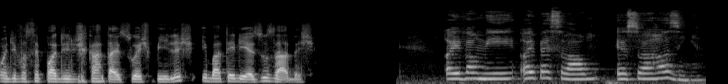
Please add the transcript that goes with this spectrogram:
onde você pode descartar as suas pilhas e baterias usadas. Oi, Valmir. Oi, pessoal. Eu sou a Rosinha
